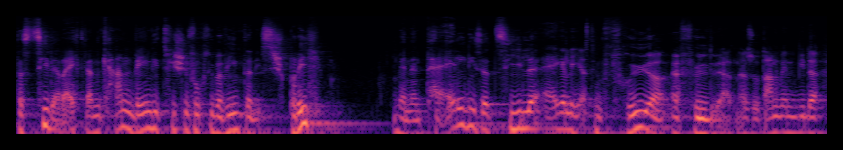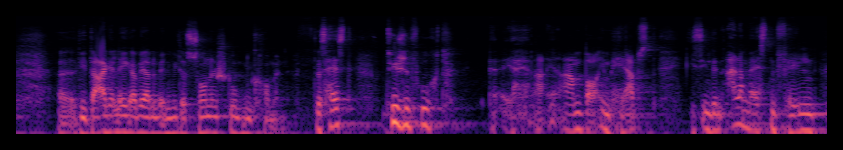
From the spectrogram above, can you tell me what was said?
das Ziel erreicht werden kann, wenn die Zwischenfrucht überwintern ist. Sprich, wenn ein Teil dieser Ziele eigentlich erst im Frühjahr erfüllt werden, also dann, wenn wieder äh, die Tage länger werden, wenn wieder Sonnenstunden kommen. Das heißt, Zwischenfrucht Anbau im Herbst ist in den allermeisten Fällen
